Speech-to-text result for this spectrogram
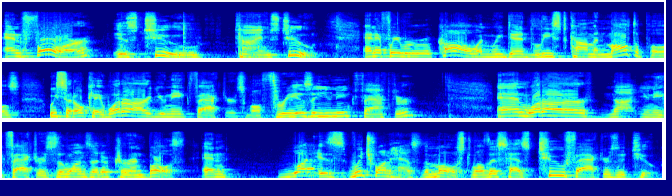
and 4 is 2 times 2. And if we recall when we did least common multiples, we said, OK, what are our unique factors? Well, 3 is a unique factor. And what are not unique factors? The ones that occur in both. And what is which one has the most? Well, this has two factors of 2.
